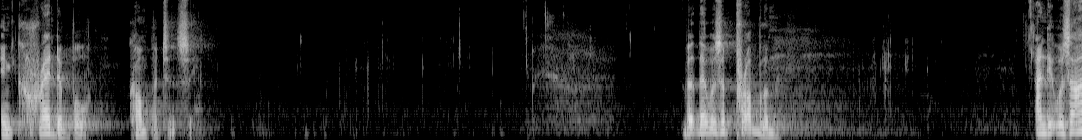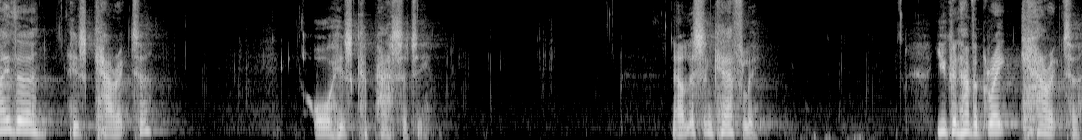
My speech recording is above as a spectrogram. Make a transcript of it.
incredible competency. But there was a problem. And it was either his character or his capacity. Now, listen carefully. You can have a great character,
